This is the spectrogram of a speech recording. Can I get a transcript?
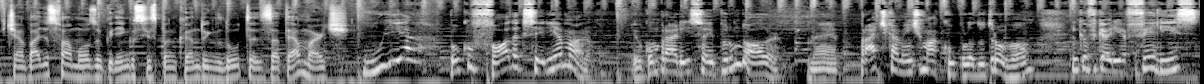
que tinha vários famosos gringos se espancando em lutas até a morte. Uia! Pouco foda que seria, mano eu compraria isso aí por um dólar, né? Praticamente uma cúpula do trovão, em que eu ficaria feliz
